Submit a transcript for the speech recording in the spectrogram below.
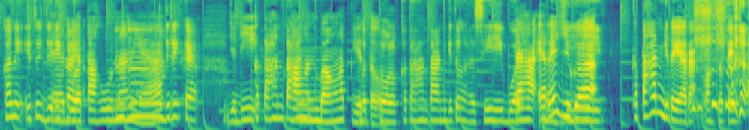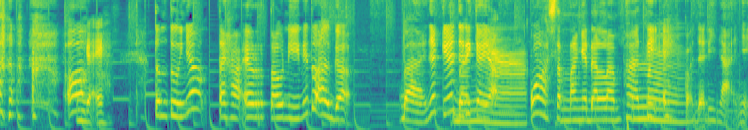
kan itu jadi dua kayak tahunan Mm-mm, ya. Jadi kayak Jadi ketahan-tahan kangen banget gitu. betul ketahan-tahan gitu gak sih buat THR-nya juga ketahan gitu ya, Ra, maksudnya. Oh, Enggak ya? Tentunya THR tahun ini tuh agak banyak ya. Jadi kayak Banyak. wah senangnya dalam hati. Seneng. Eh kok jadi nyanyi.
